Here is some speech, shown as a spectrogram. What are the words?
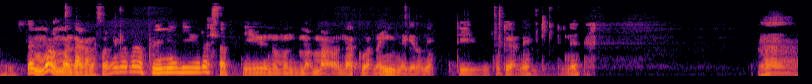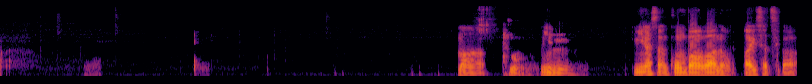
話。でもまあまあ、だからそれがまあ、プレミアリーグらしさっていうのも、まあまあ、なくはないんだけどね。っていうことやね、きっとね。うん。まあ、うん。みうん。皆さんこんばんはの挨拶が、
